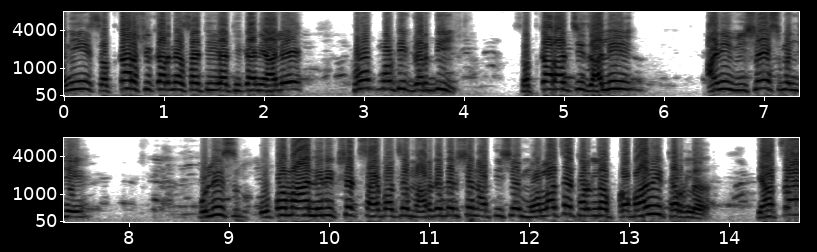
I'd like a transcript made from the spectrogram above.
आणि सत्कार स्वीकारण्यासाठी या ठिकाणी आले. खूप मोठी गर्दी सत्काराची झाली. आणि विशेष म्हणजे पोलीस उपमहानिरीक्षक साहेबाचं मार्गदर्शन अतिशय मोलाचं ठरलं प्रभावी ठरलं. याचा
